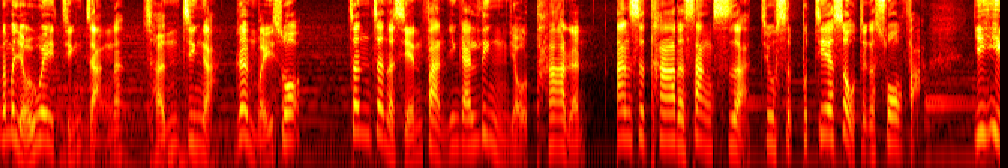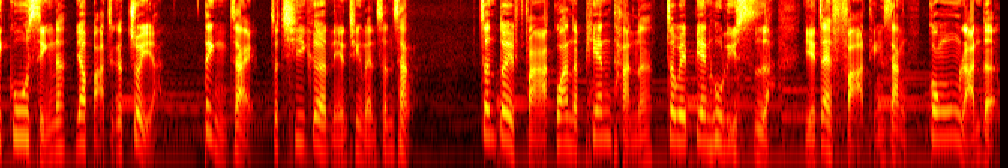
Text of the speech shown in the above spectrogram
那么有一位警长呢，曾经啊认为说，真正的嫌犯应该另有他人，但是他的上司啊就是不接受这个说法，一意孤行呢要把这个罪啊。定在这七个年轻人身上。针对法官的偏袒呢，这位辩护律师啊，也在法庭上公然的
